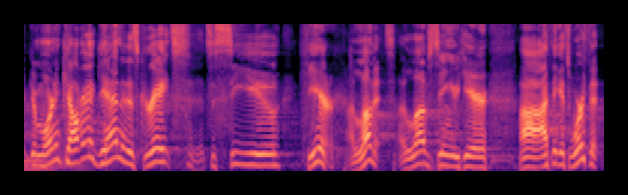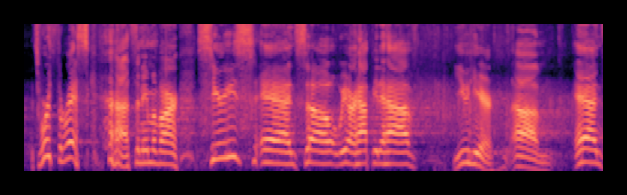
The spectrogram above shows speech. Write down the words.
right, good morning, Calvary. Again, it is great to see you here. I love it. I love seeing you here. Uh, I think it's worth it. It's worth the risk. That's the name of our series. And so we are happy to have you here. Um, and,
